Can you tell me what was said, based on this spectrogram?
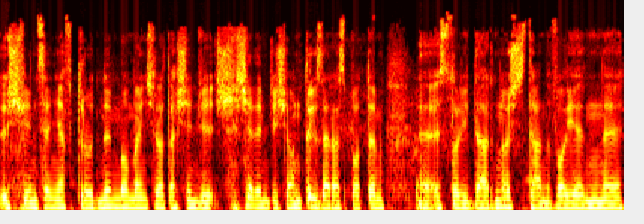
e, święcenia w trudnym momencie, w latach 70., zaraz potem e, Solidarność, stan wojenny, e,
